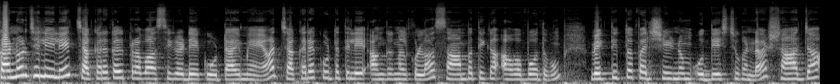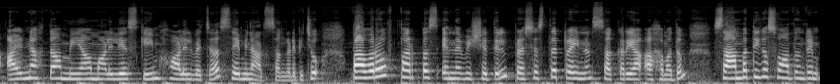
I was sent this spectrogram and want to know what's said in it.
കണ്ണൂർ ജില്ലയിലെ ചക്കരക്കൽ പ്രവാസികളുടെ കൂട്ടായ്മയായ ചക്കരക്കൂട്ടത്തിലെ അംഗങ്ങൾക്കുള്ള സാമ്പത്തിക അവബോധവും വ്യക്തിത്വ പരിശീലനവും ഉദ്ദേശിച്ചുകൊണ്ട് ഷാജ അൽ നഹ്ദ മിയാമാളിലെ സ്കീം ഹാളിൽ വെച്ച് സെമിനാർ സംഘടിപ്പിച്ചു. പവർ ഓഫ് പർപ്പസ് എന്ന വിഷയത്തിൽ പ്രശസ്ത ട്രെയിനർ സക്കറിയ അഹമ്മദും സാമ്പത്തിക സ്വാതന്ത്ര്യം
